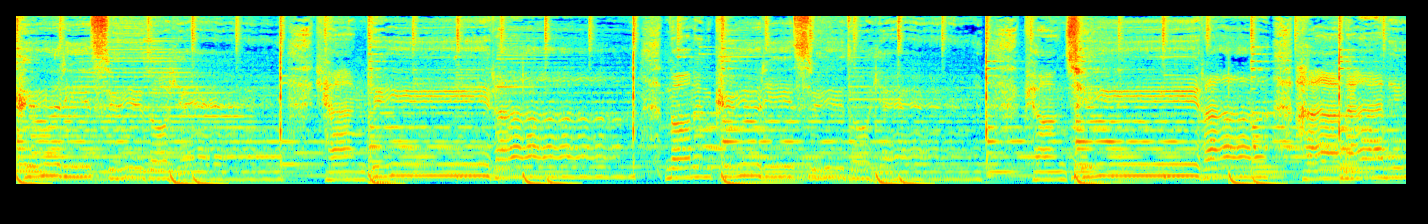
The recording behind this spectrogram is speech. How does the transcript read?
그리스도의 향기라. 너는 그리스도의 편지라. 하나님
